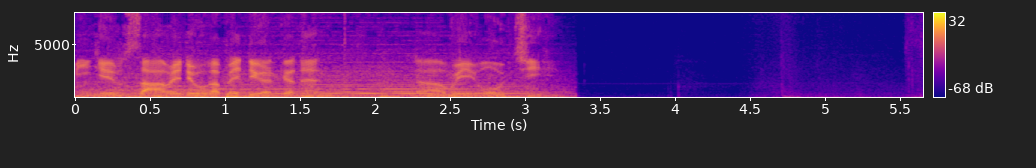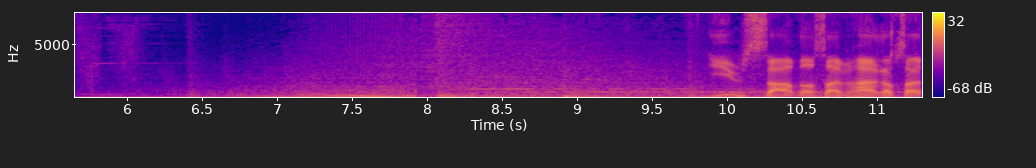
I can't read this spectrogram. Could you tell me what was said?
มีเกมสามให้ดูครับไปเดือดกันนะนาวีโอจียี่สามต่อสามห้าครับสาม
